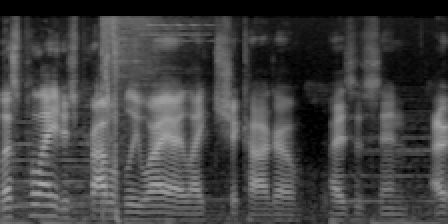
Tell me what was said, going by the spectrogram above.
Less polite is probably why I liked Chicago. Eyes of Sin. I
